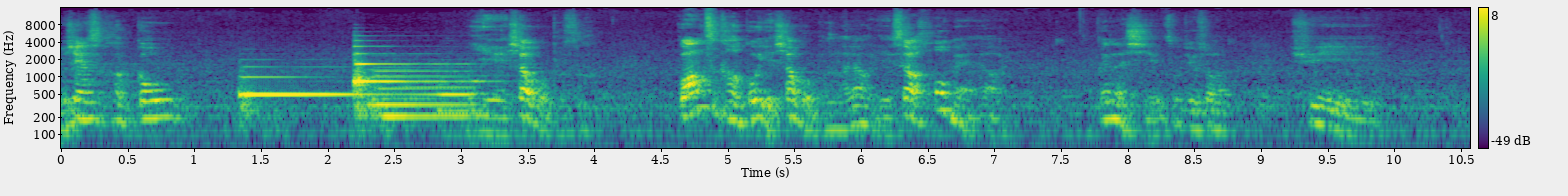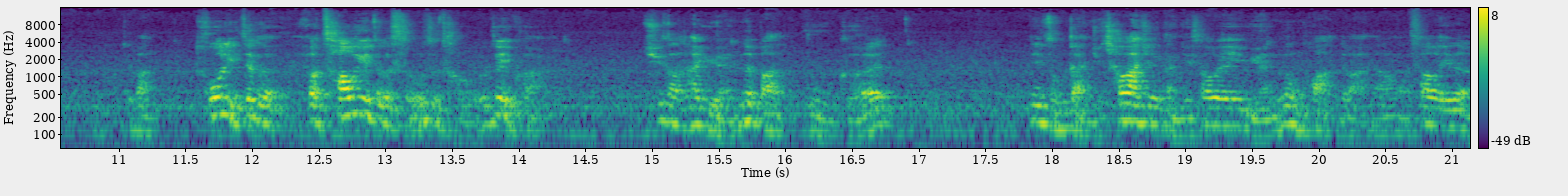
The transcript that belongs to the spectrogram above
有些人是靠勾，也效果不是很，光是靠勾也效果不是很好，也是要后面要跟着协助，就是说去对吧？脱离这个要超越这个手指头这一块。去让它圆的，把骨骼那种感觉敲下去的感觉稍微圆润化，对吧？然后稍微的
